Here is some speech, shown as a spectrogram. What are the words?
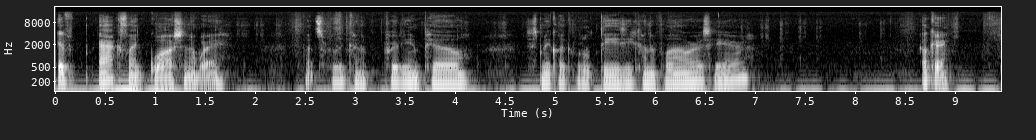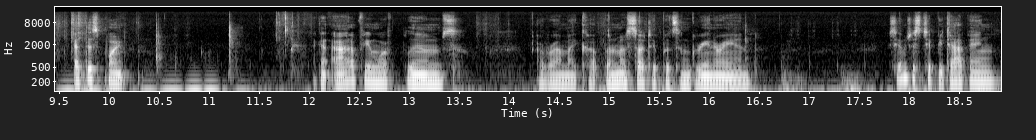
It acts like gouache in a way. That's really kind of pretty and pale. Just make like little daisy kind of flowers here. Okay, at this point, I can add a few more blooms around my cup, but I'm to start to put some greenery in. See, I'm just tippy tapping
